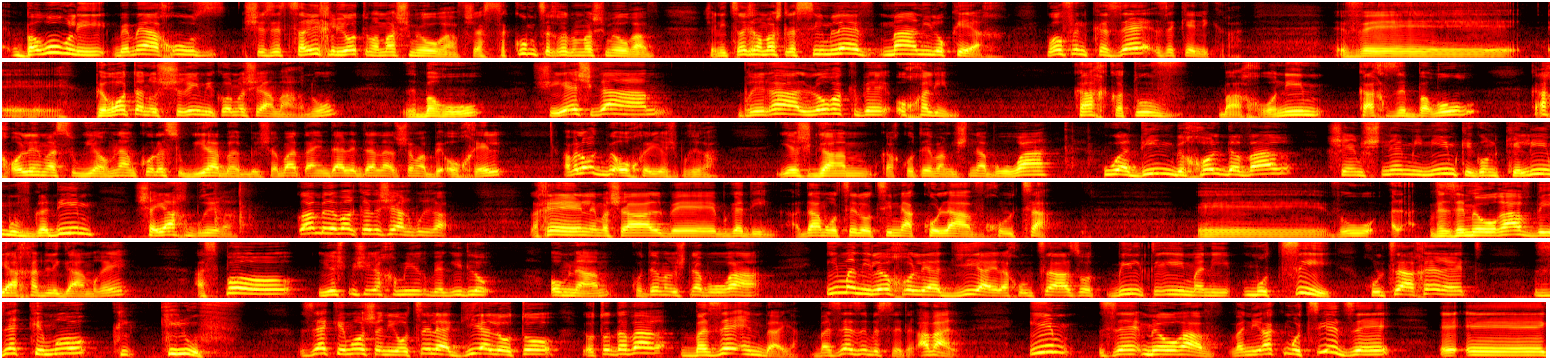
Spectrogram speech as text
ברור לי במאה אחוז שזה צריך להיות ממש מעורב, שהסכו"ם צריך להיות ממש מעורב, שאני צריך ממש לשים לב מה אני לוקח. באופן כזה זה כן נקרא. ופירות הנושרים מכל מה שאמרנו, זה ברור שיש גם ברירה לא רק באוכלים. כך כתוב באחרונים, כך זה ברור, כך עולה מהסוגיה. אמנם כל הסוגיה בשבת ע"ד דנה שמה באוכל, אבל לא רק באוכל יש ברירה. יש גם, כך כותב המשנה ברורה, הוא הדין בכל דבר שהם שני מינים, כגון כלים ובגדים, שייך ברירה. גם בדבר כזה שייך ברירה. לכן, למשל, בבגדים, אדם רוצה להוציא מהקולב חולצה, אה, והוא, וזה מעורב ביחד לגמרי, אז פה יש מי שיחמיר ויגיד לו, אמנם, כותב המשנה ברורה, אם אני לא יכול להגיע אל החולצה הזאת בלתי אם אני מוציא חולצה אחרת, זה כמו קילוף. זה כמו שאני רוצה להגיע לאותו, לאותו דבר, בזה אין בעיה, בזה זה בסדר. אבל אם זה מעורב ואני רק מוציא את זה,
